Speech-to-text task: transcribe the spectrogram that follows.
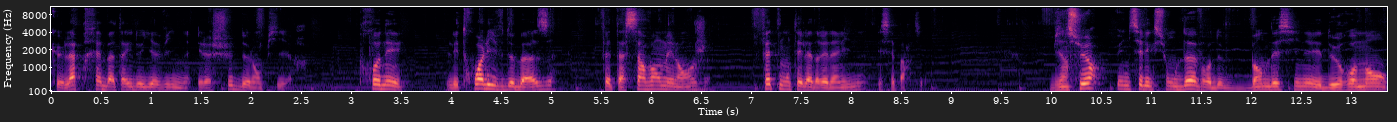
que l'après-bataille de Yavin et la chute de l'Empire, prenez les trois livres de base, faites un savant mélange, faites monter l'adrénaline et c'est parti. Bien sûr, une sélection d'œuvres de bandes dessinées et de romans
